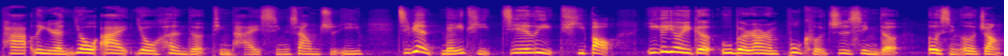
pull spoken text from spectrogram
它令人又爱又恨的品牌形象之一。即便媒体接力踢爆一个又一个 Uber 让人不可置信的恶行恶状。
